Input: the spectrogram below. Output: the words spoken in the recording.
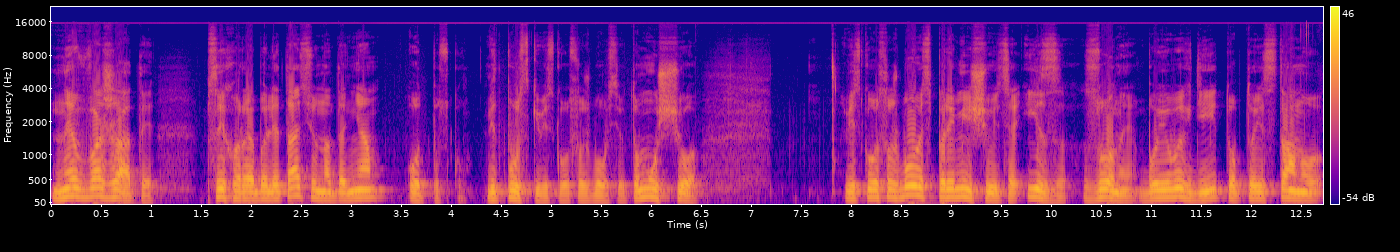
не вважати психореабілітацію наданням відпуску, відпустки військовослужбовців, тому що військовослужбовець переміщується із зони бойових дій, тобто із стану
